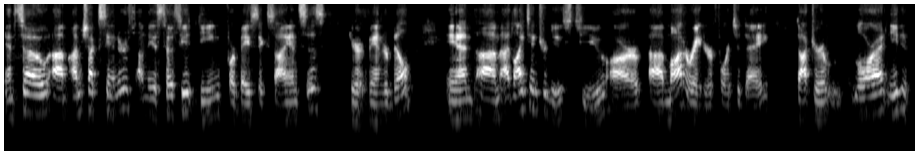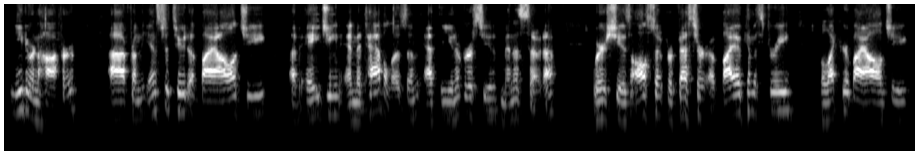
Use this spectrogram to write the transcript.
And so um, I'm Chuck Sanders. I'm the Associate Dean for Basic Sciences here at Vanderbilt. And um, I'd like to introduce to you our uh, moderator for today, Dr. Laura Niedernhofer uh, from the Institute of Biology of Aging and Metabolism at the University of Minnesota, where she is also professor of biochemistry, molecular biology,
